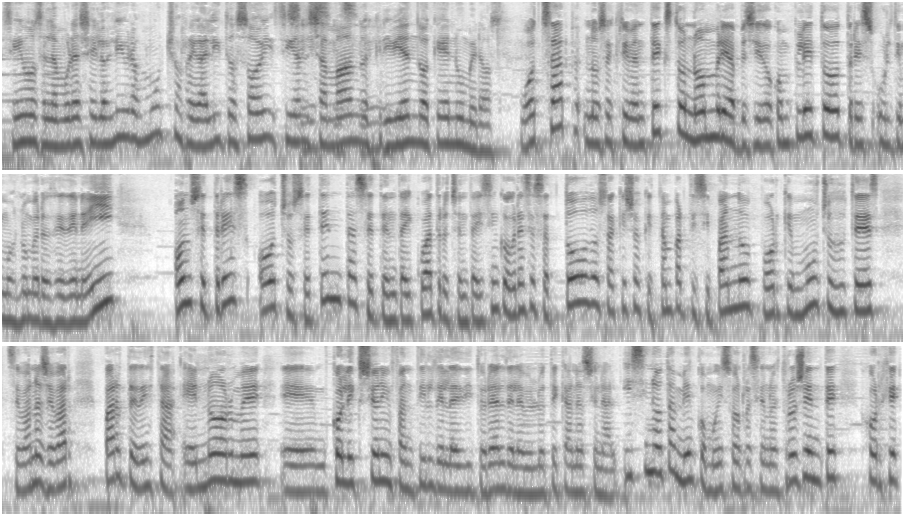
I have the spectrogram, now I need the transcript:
Seguimos en la muralla y los libros, muchos regalitos hoy. Sigan Sí, sí, llamando, sí. escribiendo a qué números. WhatsApp nos escriben texto, nombre, apellido completo, tres últimos números de DNI. 113870-7485. Gracias a todos aquellos que están participando porque muchos de ustedes se van a llevar parte de esta enorme eh, colección infantil de la editorial de la Biblioteca Nacional. Y si no, también, como hizo recién nuestro oyente, Jorge,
